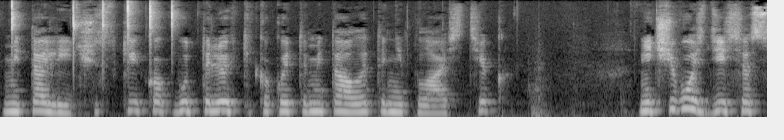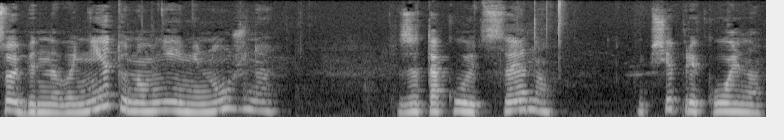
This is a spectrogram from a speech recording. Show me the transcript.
металлические, как будто легкий какой-то металл. Это не пластик. Ничего здесь особенного нету, но мне не нужно за такую цену. Вообще прикольно.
